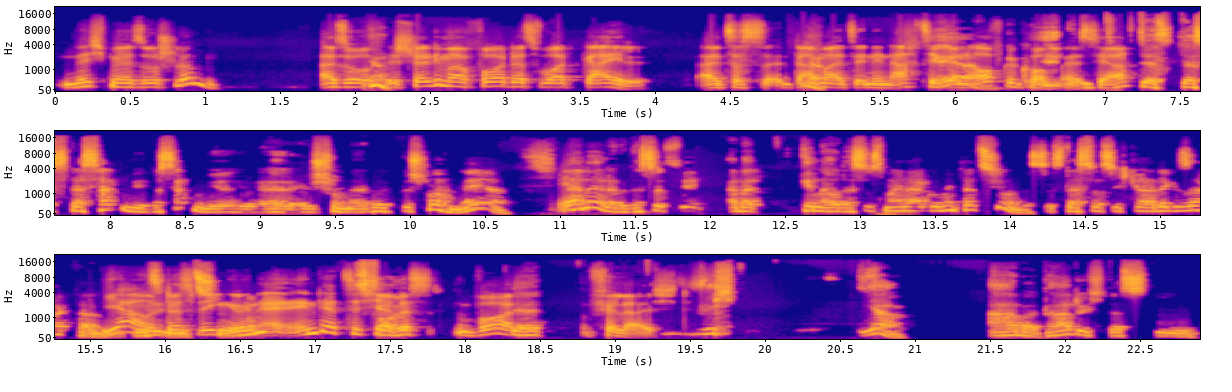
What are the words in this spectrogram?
nicht mehr so schlimm. Also ja. stell dir mal vor, das Wort geil, als es damals ja. in den 80ern ja, aufgekommen ist, ja? Das, das, das hatten wir, das hatten wir äh, schon mal besprochen, ja, ja. Ja, nein, aber das ist, aber genau das ist meine Argumentation. Das ist das, was ich gerade gesagt habe. Ja, und deswegen ändert sich ja das Wort vielleicht. Sich, ja, aber dadurch, dass die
